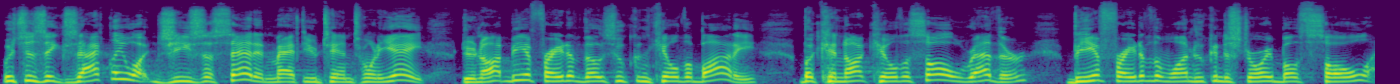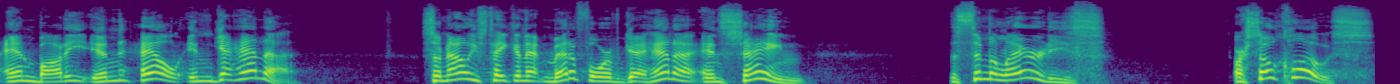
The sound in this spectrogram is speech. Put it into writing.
which is exactly what Jesus said in Matthew 10 28. Do not be afraid of those who can kill the body, but cannot kill the soul. Rather, be afraid of the one who can destroy both soul and body in hell, in Gehenna. So now he's taken that metaphor of Gehenna and saying the similarities are so close.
